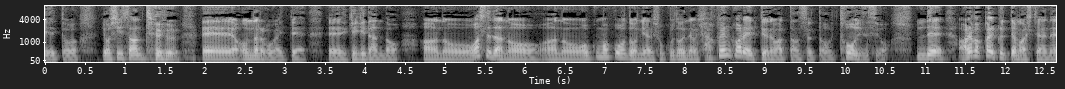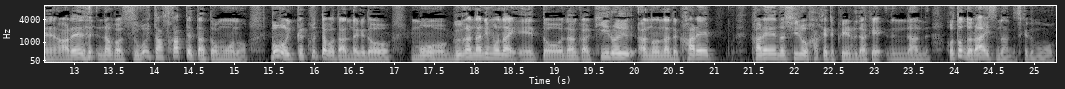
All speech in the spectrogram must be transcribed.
えーっと、吉井さんっていう、えー女の子がいて、えー劇団の、あの、早稲田の、あの、大熊講堂にある食堂になんか100円カレーっていうのがあったんですよ、当時ですよ。で、あればっかり食ってましたよね。あれ、なんかすごい助かってたと思うの。僕も一回食ったことあるんだけど、もう具が何もない。えっ、と、なんか黄色い、あの、なんて、カレー、カレーの汁をかけてくれるだけなんで、ほとんどライスなんですけども、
